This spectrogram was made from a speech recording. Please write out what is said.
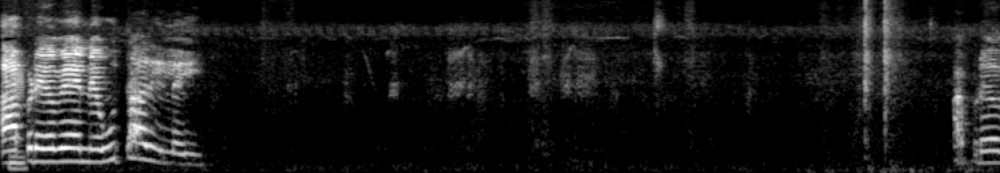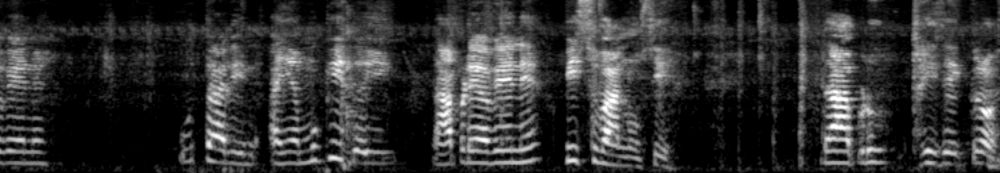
આપણે હવે એને ઉતારી લઈ. આપણે હવે એને ઉતારીને અહીંયા મૂકી દઈ આપણે હવે એને પીસવાનું છે. તો આપણું થઈ જાય ક્રોસ.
